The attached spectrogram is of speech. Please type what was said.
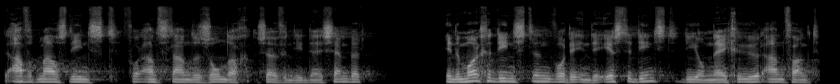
De avondmaalsdienst voor aanstaande zondag 17 december. In de morgendiensten worden in de eerste dienst, die om 9 uur aanvangt,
